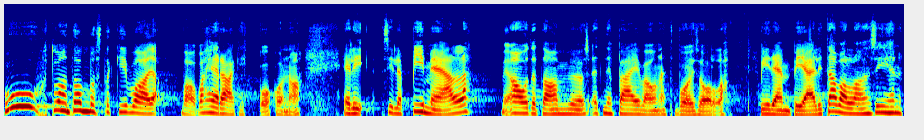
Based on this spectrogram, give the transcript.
Uh, tuo on tuommoista kivaa ja vauva herääkin kokonaan. Eli sillä pimeällä me autetaan myös, että ne päiväunet voisi olla pidempiä. Eli tavallaan siihen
